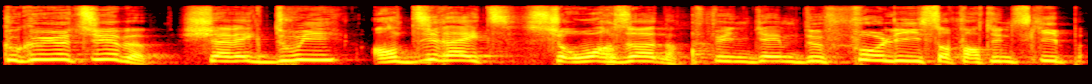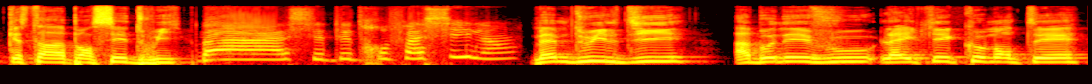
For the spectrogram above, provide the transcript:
Coucou YouTube, je suis avec Dewey en direct sur Warzone. On a fait une game de folie sans fortune skip. Qu'est-ce que t'en as pensé, Dewey? Bah, c'était trop facile, hein. Même Dewey le dit. Abonnez-vous, likez, commentez.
